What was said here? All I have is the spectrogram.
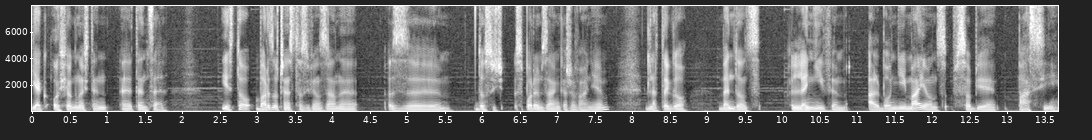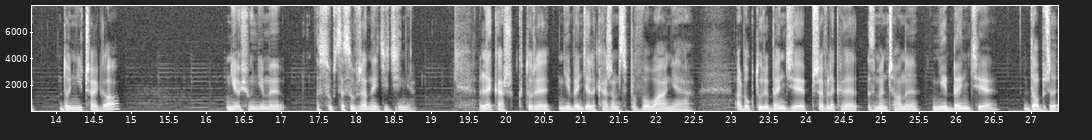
jak osiągnąć ten, e, ten cel. Jest to bardzo często związane z dosyć sporym zaangażowaniem, dlatego będąc leniwym albo nie mając w sobie pasji do niczego, nie osiągniemy sukcesu w żadnej dziedzinie. Lekarz, który nie będzie lekarzem z powołania, albo który będzie przewlekle zmęczony, nie będzie dobrze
